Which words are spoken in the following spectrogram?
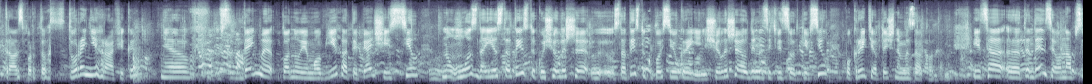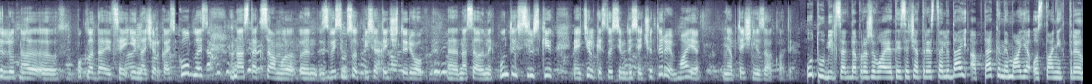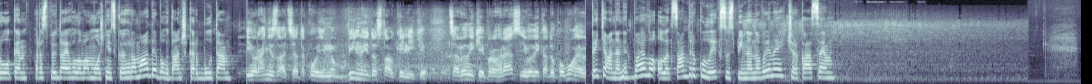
транспорту. Створені графіки. Е, В день ми плануємо об'їхати 5-6 сіл. Ну, МОЗ дає статистику, що лише статистику по всій Україні, що лише 11% сіл покриті аптечними закладами. І ця тенденція вона абсолютно покладається і на Черкаську область. У нас так само з 854 е, населених пунктів сільських е, тільки 174 має аптечні заклади. У Тубільцях, де проживає 1300 людей, аптеки немає останніх три роки, розповідає голова Мошнівської громади Богдан Шкарбута. І організація такої мобільної доставки ліків це великий прогрес і велика допомога. Тетяна Недбайло, Олександр Кулик, Суспільне новини, Черкаси.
